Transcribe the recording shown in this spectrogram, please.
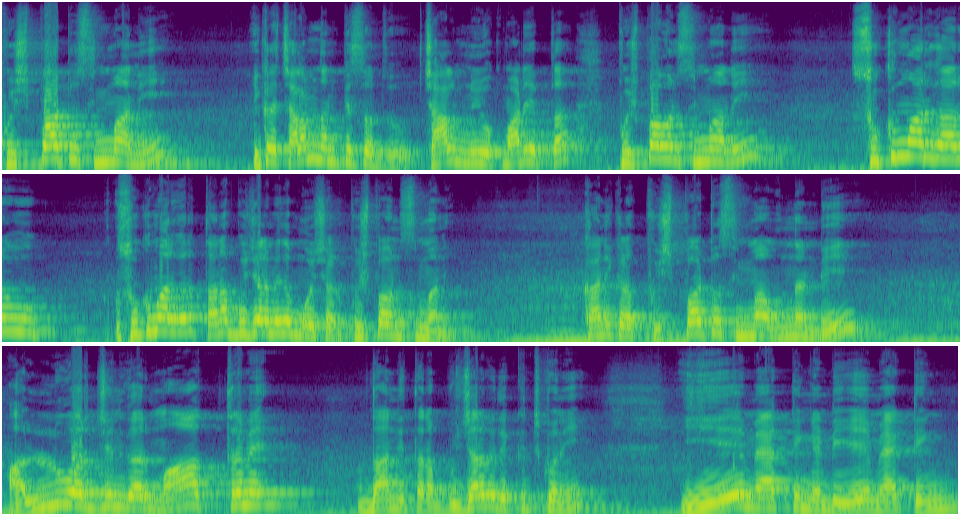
పుష్ప టూ సినిమాని ఇక్కడ చాలామంది అనిపిస్తుంది చాలా నేను ఒక మాట చెప్తా. పుష్ప వన్ సినిమాని సుకుమార్ గారు సుకుమార్ గారు తన భుజాల మీద మోసాడు పుష్ప సినిమాని. కానీ ఇక్కడ పుష్ప టూ సినిమా ఉందండి. అల్లు అర్జున్ గారు మాత్రమే దాన్ని తన భుజాల మీద ఎక్కించుకొని ఏం యాక్టింగ్ అండి ఏం యాక్టింగ్?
